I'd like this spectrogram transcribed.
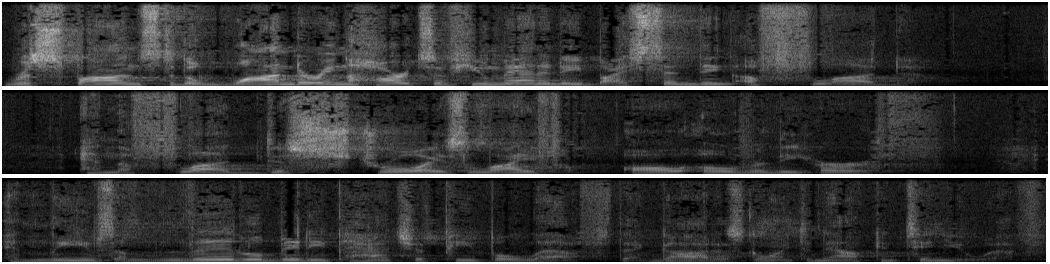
responds to the wandering hearts of humanity by sending a flood. And the flood destroys life all over the earth and leaves a little bitty patch of people left that God is going to now continue with.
